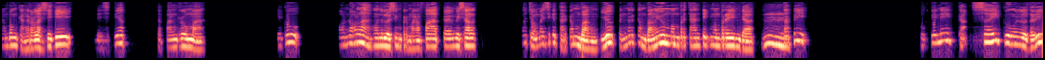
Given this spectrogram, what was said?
kampung Gang Rolas iki di setiap depan rumah iku ono lah ngono lho sing bermanfaat. Kayak misal ojo mek sekedar kembang yo bener kembang itu mempercantik memperindah Hmm. tapi buktine gak seiku ngono dadi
